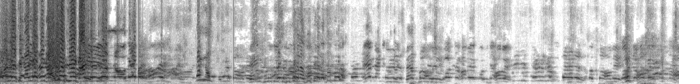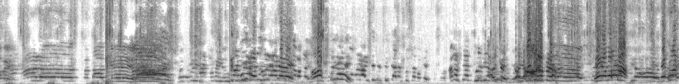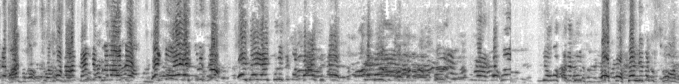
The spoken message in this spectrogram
গাড়ি আছে গাড়ি আছে গাড়ি আছে গাড়ি আছে এই অবস্থা দেখুন দেখুন প্যান্টকে খুলে দেওয়া হচ্ছে এই তো এই এই পুলিশরা এই যে এই পুলিশই করছে আইসিতে দেখুন দেখুন কি অবস্থা দেখুন ও পোস্টার দিয়ে তো সব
